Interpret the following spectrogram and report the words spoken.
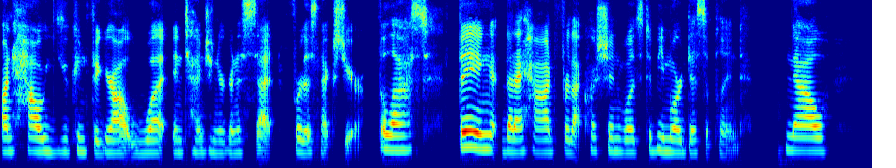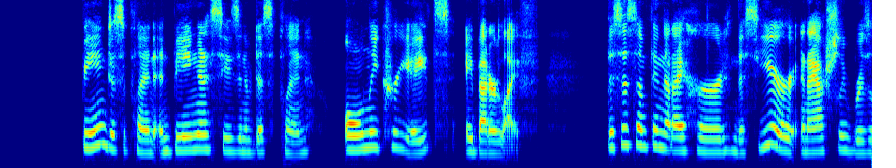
on how you can figure out what intention you're going to set for this next year. The last thing that I had for that question was to be more disciplined. Now, being disciplined and being in a season of discipline only creates a better life. This is something that I heard this year, and I actually res-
